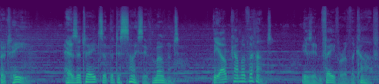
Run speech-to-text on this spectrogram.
But he hesitates at the decisive moment. The outcome of the hunt is in favor of the calf.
